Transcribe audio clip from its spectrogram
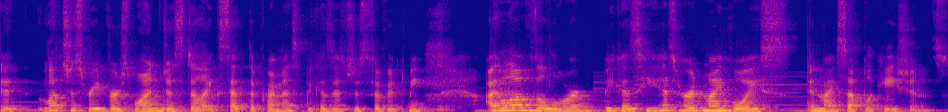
it let's just read verse 1 just to like set the premise because it's just so good to me. I love the Lord because he has heard my voice and my supplications.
